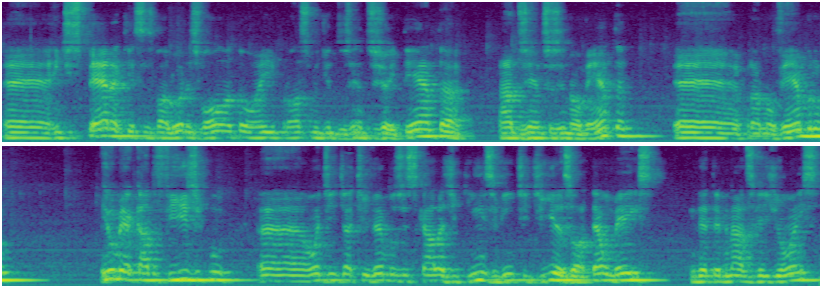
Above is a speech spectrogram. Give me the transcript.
é, a gente espera que esses valores voltam aí próximo de 280 a 290 é, para novembro. E o mercado físico, é, onde já tivemos escalas de 15, 20 dias ou até um mês em determinadas regiões,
